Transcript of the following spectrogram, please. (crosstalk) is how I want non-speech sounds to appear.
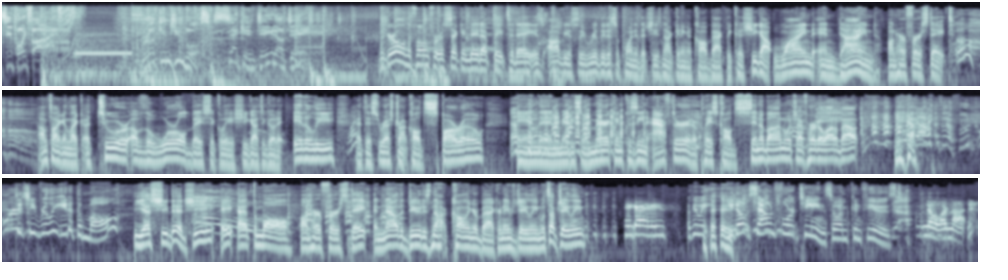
92.5. Brooke and Jubal's second date update. The girl on the phone for a second date update today is obviously really disappointed that she's not getting a call back because she got wined and dined on her first date. I'm talking like a tour of the world, basically. She got to go to Italy at this restaurant called Sbarro. And then (laughs) maybe some American cuisine after at a place called Cinnabon, which I've heard a lot about. Yeah. Did she really eat at the mall? Yes, she did. She ate at the oh. mall on her first date, and now the dude is not calling her back. Her name's Jaylene. What's up, Jaylene? Hey guys. Okay, wait. Hey. You don't sound 14, so I'm confused. No, I'm not. (laughs)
